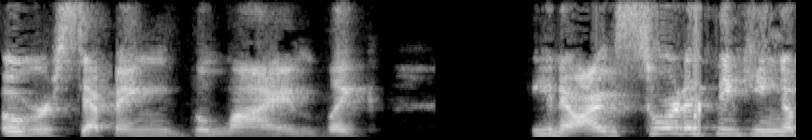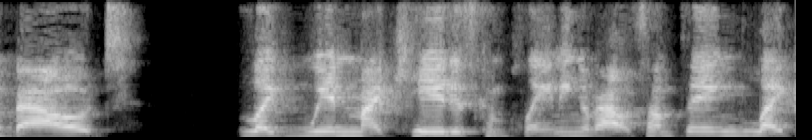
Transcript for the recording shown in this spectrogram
overstepping the line. Like, you know, I was sort of thinking about like when my kid is complaining about something, like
